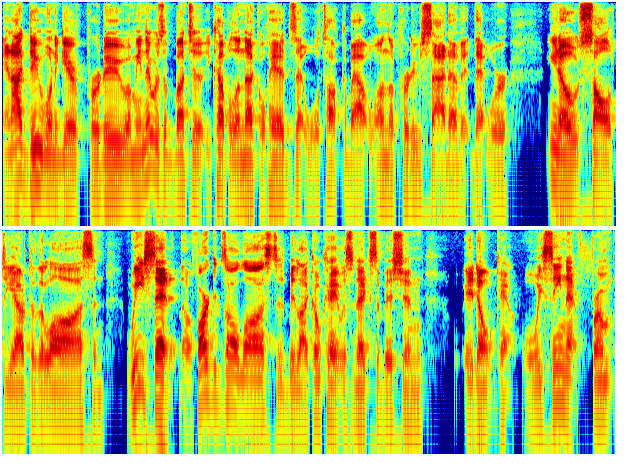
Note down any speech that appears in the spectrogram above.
And I do want to give Purdue. I mean, there was a bunch of a couple of knuckleheads that we'll talk about on the Purdue side of it that were, you know, salty after the loss. And we said it though. If Arkansas lost, it'd be like, okay, it was an exhibition. It don't count. Well, we've seen that from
